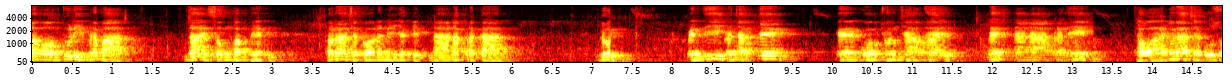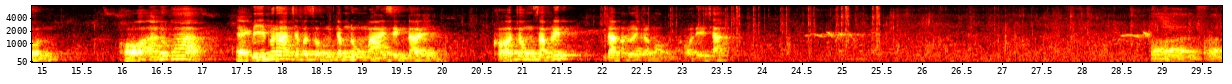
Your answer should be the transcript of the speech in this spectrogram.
ละอองธุลีพระบาท ได้ทรงบำเพ็ญ พระราชกรณียกิจนานับประการโดยเป็นที่ประจักษ์แจ้งแก่ปวงชนชาวไทยและนานาประเทศ ถวายพระราชกุศล ขออนุภาพ แห่งมีพระราชประสงค์จำนงหมายสิ่งใด ขอจงสำฤทธิ์ดังด้วยกระหม่อมขอเดชะปานสัม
